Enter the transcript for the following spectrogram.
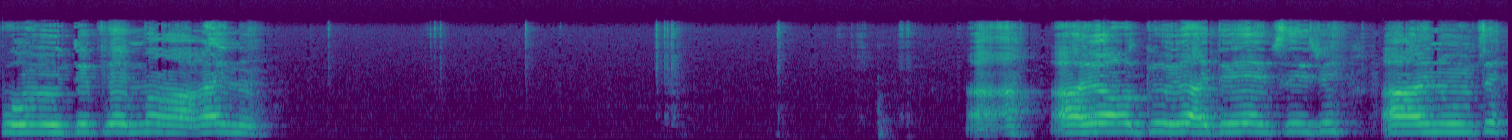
pour le déplacement à Rennes. Ah, alors que la DNCG a annoncé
